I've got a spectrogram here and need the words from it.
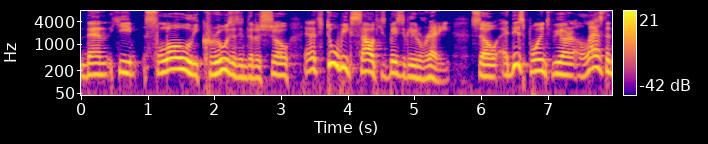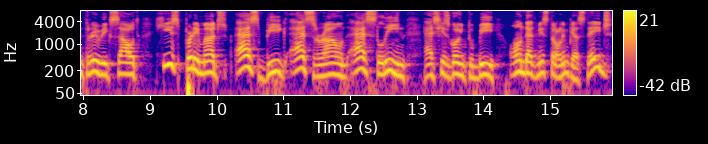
then he slowly cruises into the show, and at two weeks out, he's basically ready. So at this point, we are less than three weeks out, he's pretty much as big, as round, as lean as he's going to be on that Mr. Olympia stage.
